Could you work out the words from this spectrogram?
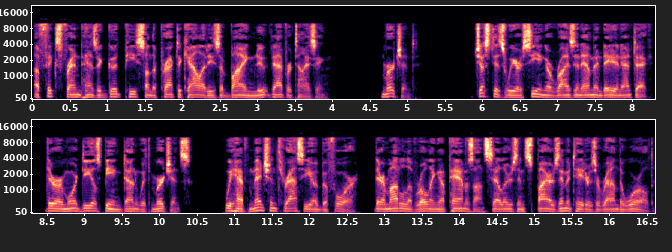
A fix friend has a good piece on the practicalities of buying Newt advertising. Merchant. Just as we are seeing a rise in M&A in AdTech, there are more deals being done with merchants. We have mentioned Thrasio before, their model of rolling up Amazon sellers inspires imitators around the world.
